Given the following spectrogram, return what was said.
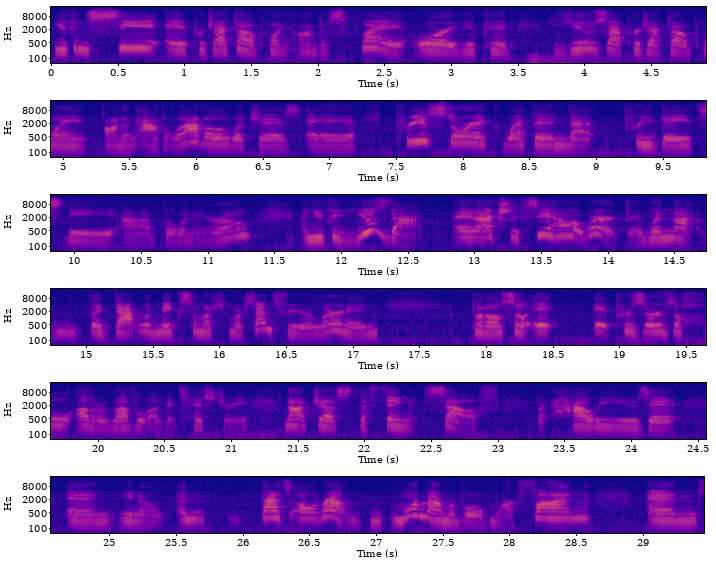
you can see a projectile point on display, or you could use that projectile point on an atlatl, which is a prehistoric weapon that predates the uh, bow and arrow, and you could use that and actually see how it worked. And when that like that would make so much more sense for your learning, but also it it preserves a whole other level of its history, not just the thing itself, but how we use it, and you know, and that's all around more memorable, more fun, and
